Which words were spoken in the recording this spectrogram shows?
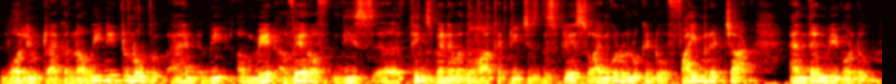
volume tracker. Now we need to know and be uh, made aware of these uh, things whenever the market reaches this place. So i'm going to look into a five minute chart and then we're going to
